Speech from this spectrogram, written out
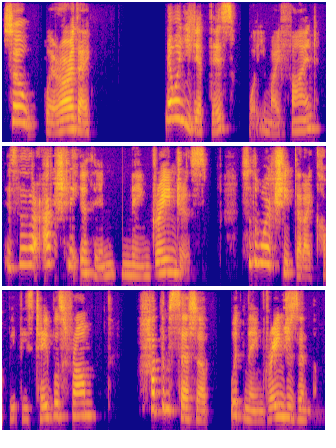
So where are they? Now when you get this, what you might find is that they're actually within named ranges. So the worksheet that I copied these tables from had them set up with named ranges in them.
